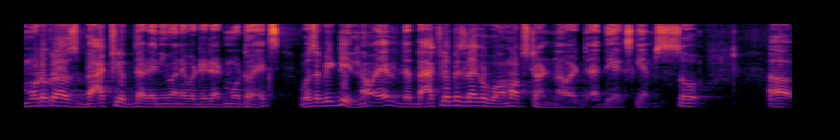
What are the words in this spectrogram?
motocross backflip that anyone ever did at Moto X was a big deal. Now the backflip is like a warm up stunt now at, at the X Games. So uh,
